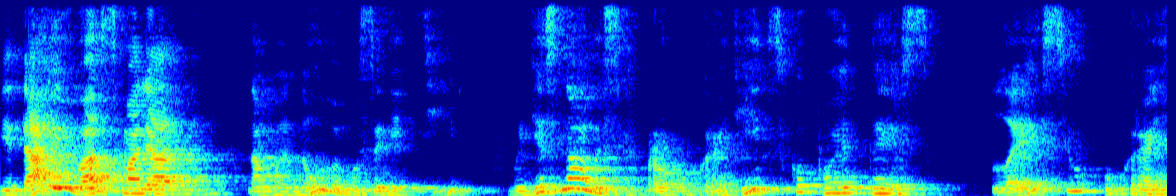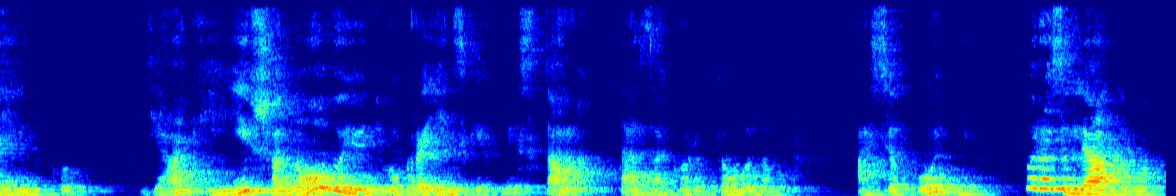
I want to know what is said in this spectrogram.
Вітаю вас, малята! На минулому занятті ми дізналися про українську поетесу Лесю Українку, як її шановують в українських містах та за кордоном. А сьогодні ми розглянемо,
